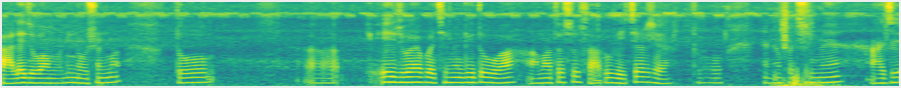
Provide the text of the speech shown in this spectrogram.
કાલે જોવા મળી નોશનમાં તો એ જોયા પછી મેં કીધું, વાહ, આમાં તો શું સારું ફીચર છે. તો એના પછી મેં આજે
